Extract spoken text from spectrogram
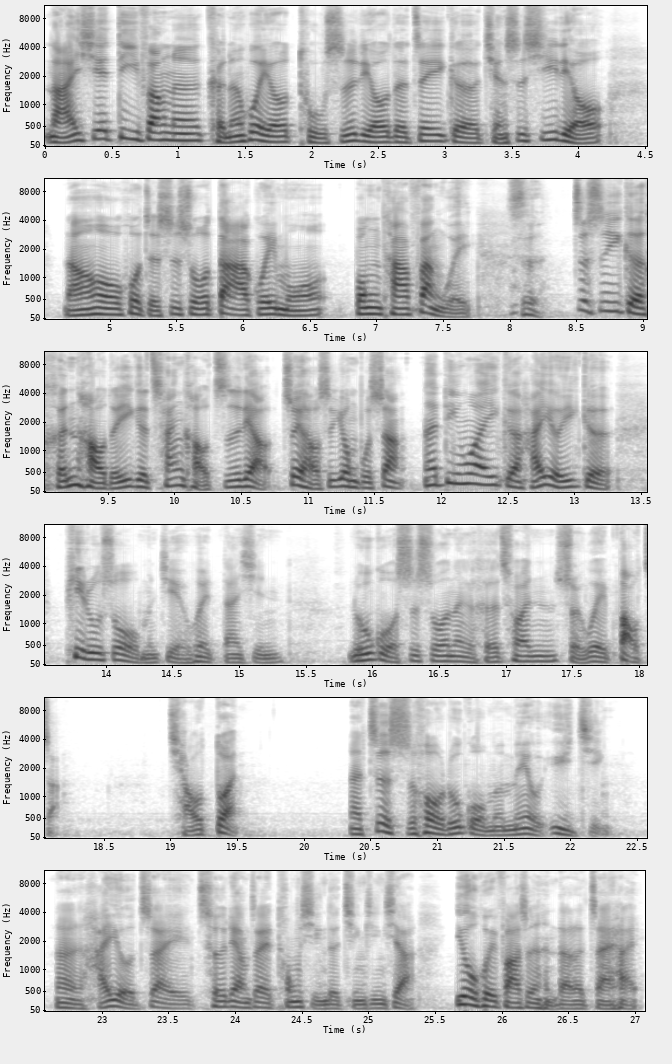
哪一些地方呢，可能会有土石流的这一个浅势溪流，然后或者是说大规模崩塌范围是。这是一个很好的一个参考资料，最好是用不上。那另外一个还有一个，譬如说，我们也会担心，如果是说那个河川水位暴涨、桥断，那这时候如果我们没有预警，那还有在车辆在通行的情形下，又会发生很大的灾害，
